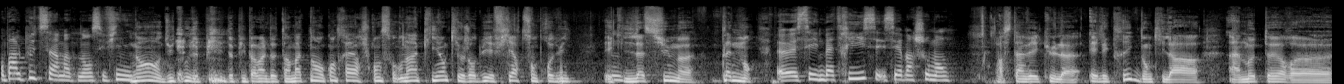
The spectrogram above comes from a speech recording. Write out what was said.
On parle plus de ça maintenant, c'est fini. non, du tout, depuis, depuis pas mal de temps maintenant. Au contraire, je pense qu'on a un client qui aujourd'hui est fier de son produit et qui l'assume pleinement. Euh, c'est une batterie, c'est un marche comment Alors c'est un véhicule électrique, donc il a un moteur euh,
